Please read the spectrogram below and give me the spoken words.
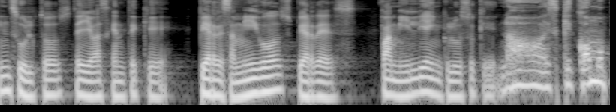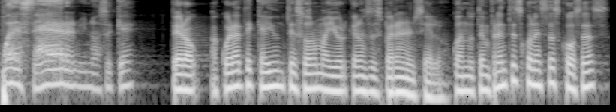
insultos, te llevas gente que pierdes amigos, pierdes familia incluso que, no, es que cómo puede ser y no sé qué. Pero acuérdate que hay un tesoro mayor que nos espera en el cielo. Cuando te enfrentes con estas cosas,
